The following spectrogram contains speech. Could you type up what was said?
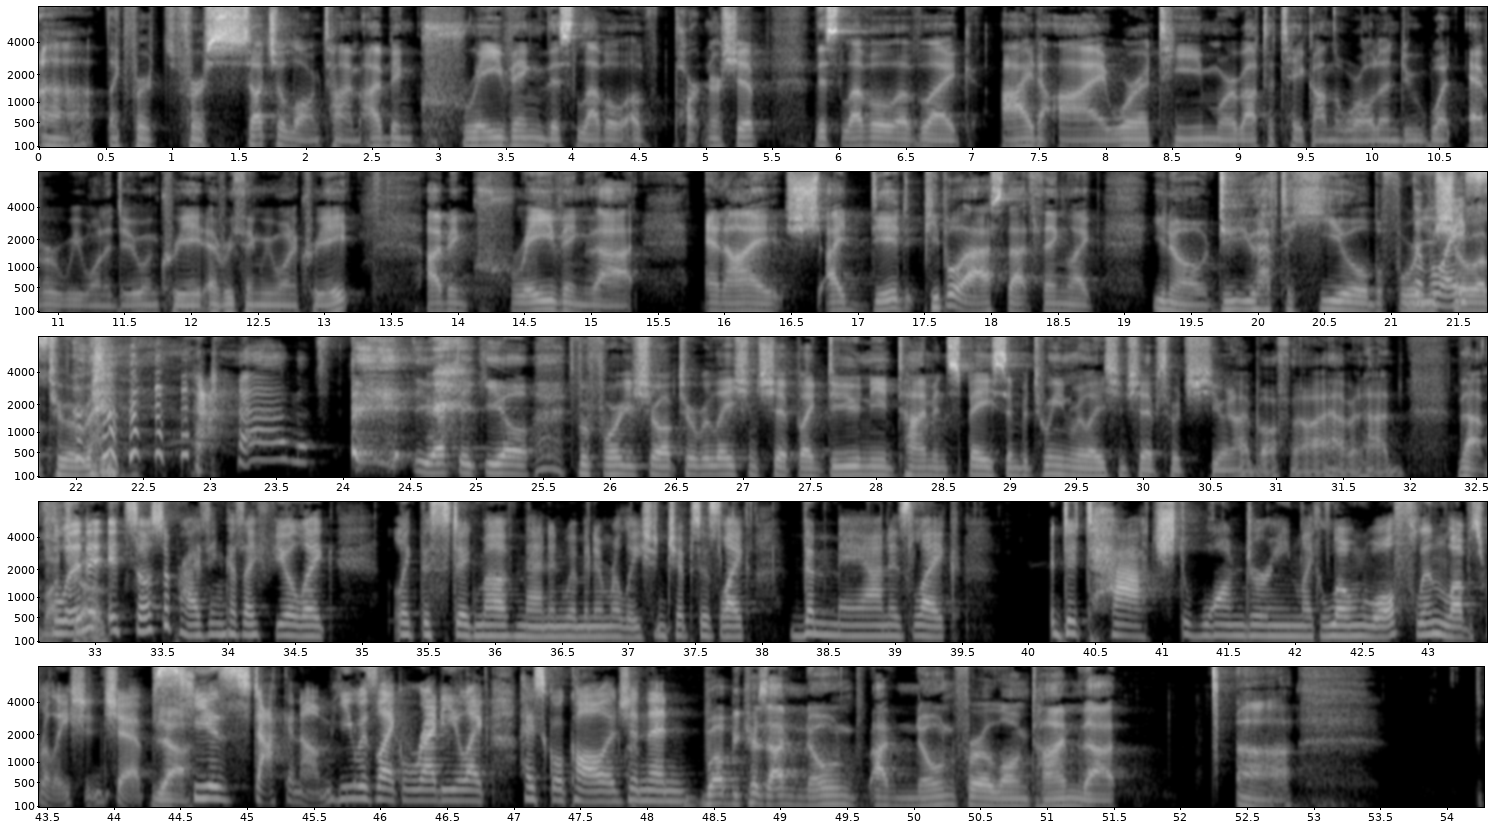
uh like for for such a long time I've been craving this level of partnership, this level of like eye to eye, we're a team, we're about to take on the world and do whatever we want to do and create everything we want to create. I've been craving that and I sh- I did people ask that thing like, you know, do you have to heal before The you show up to a do you have to heal before you show up to a relationship? Like, do you need time and space in between relationships? Which you and I both know I haven't had that much. Flynn, of. it's so surprising because I feel like like the stigma of men and women in relationships is like the man is like detached, wandering, like lone wolf. Flynn loves relationships. Yeah. He is stacking them. He was like ready, like high school, college, and then Well, because I've known I've known for a long time that uh,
